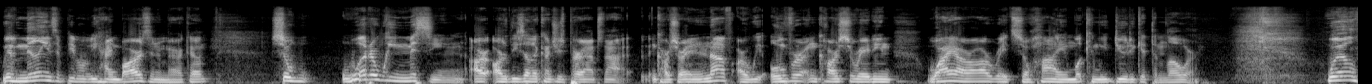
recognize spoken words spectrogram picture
We have millions of people behind bars in America. So, what are we missing? Are, are these other countries perhaps not incarcerating enough? Are we over incarcerating? Why are our rates so high, and what can we do to get them lower? Well,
